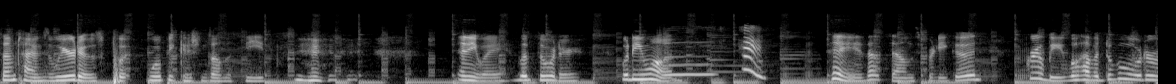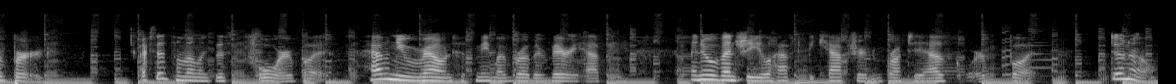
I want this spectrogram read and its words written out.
Sometimes weirdos put whoopee cushions on the seats. anyway, let's order. What do you want? Hmm. Hey, that sounds pretty good. Grillby, we'll have a double order of burg. I've said something like this before, but having you around has made my brother very happy. I know eventually you'll have to be captured and brought to Asgore, but don't know.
